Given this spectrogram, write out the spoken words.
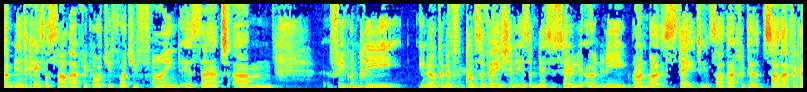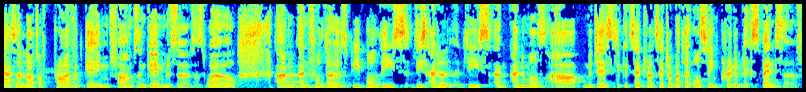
um, in the case of South Africa, what you what you find is that um, frequently you know, kind of conservation isn't necessarily only run by the state in South Africa. South Africa has a lot of private game farms and game reserves as well. Um, and for those people, these these these um, animals are majestic, etc., etc., but they're also incredibly expensive.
